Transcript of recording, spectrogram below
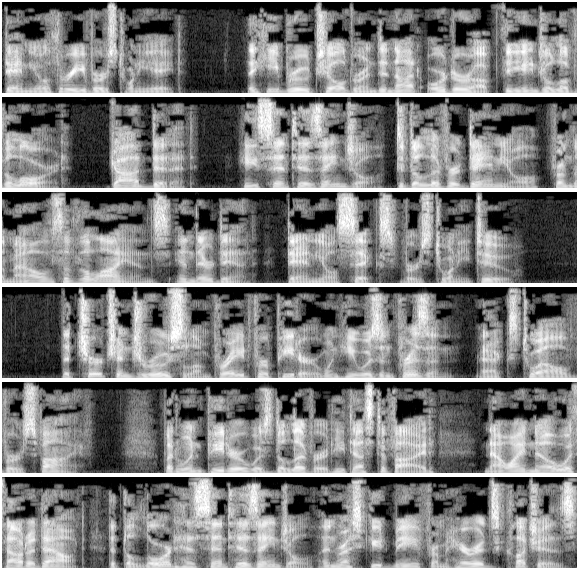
Daniel 3 verse 28. The Hebrew children did not order up the angel of the Lord. God did it. He sent his angel to deliver Daniel from the mouths of the lions in their den. Daniel 6 verse 22. The church in Jerusalem prayed for Peter when he was in prison. Acts 12 verse 5. But when Peter was delivered, he testified, Now I know without a doubt that the Lord has sent his angel and rescued me from Herod's clutches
